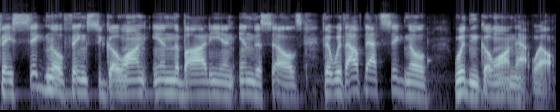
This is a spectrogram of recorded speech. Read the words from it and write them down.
They signal things to go on in the body and in the cells that without that signal wouldn't go on that well.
